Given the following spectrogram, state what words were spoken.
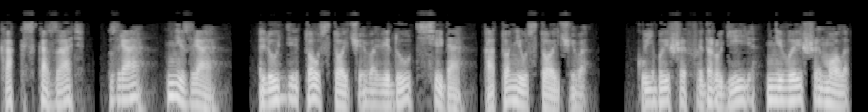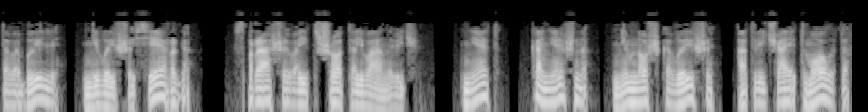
Как сказать, зря, не зря. Люди то устойчиво ведут себя, а то неустойчиво. Куйбышев и другие не выше Молотова были, не выше Серга? Спрашивает Шота Иванович. Нет, конечно, немножко выше, отвечает Молотов.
